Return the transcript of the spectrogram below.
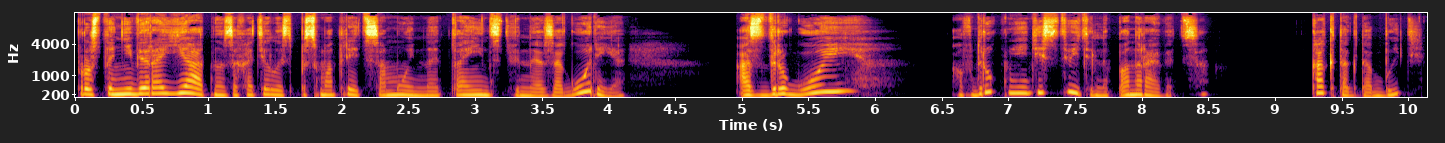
просто невероятно захотелось посмотреть самой на таинственное Загорье, а с другой, а вдруг мне действительно понравится? Как тогда быть?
